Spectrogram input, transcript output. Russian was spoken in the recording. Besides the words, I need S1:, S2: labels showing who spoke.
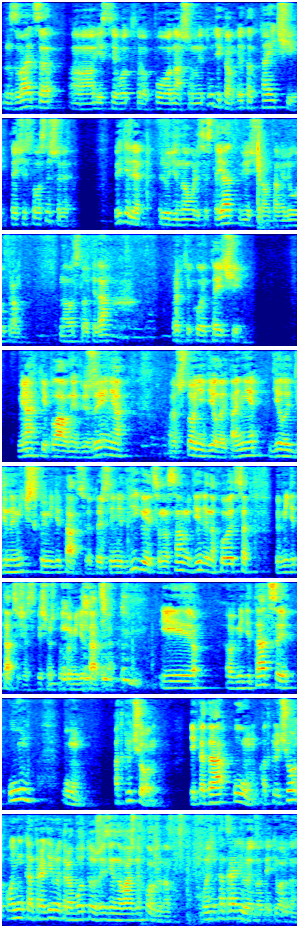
S1: Называется, э, если вот по нашим методикам, это тайчи. Тайчи слово слышали? Видели, люди на улице стоят вечером там, или утром на востоке, да? Практикуют тайчи. Мягкие, плавные движения. Что они делают? Они делают динамическую медитацию. То есть они двигаются, на самом деле находятся в медитации. Сейчас объясню, что такое медитация. И в медитации ум, ум отключен. И когда ум отключен, он не контролирует работу жизненно важных органов. Он не контролирует вот эти органы.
